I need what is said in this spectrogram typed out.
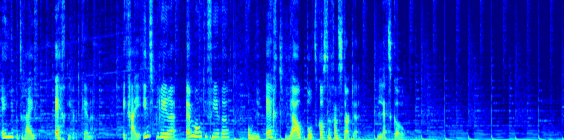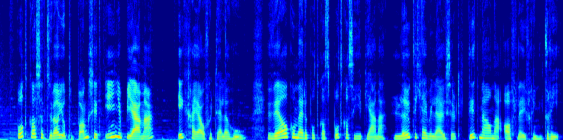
en je bedrijf echt leert kennen. Ik ga je inspireren en motiveren om nu echt jouw podcast te gaan starten. Let's go! Podcasten terwijl je op de bank zit in je pyjama. Ik ga jou vertellen hoe. Welkom bij de podcast Podcast in je pyjama. Leuk dat jij weer luistert, ditmaal naar aflevering 3.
